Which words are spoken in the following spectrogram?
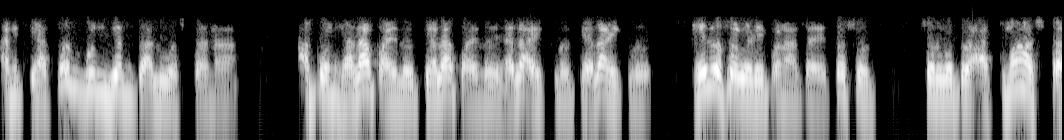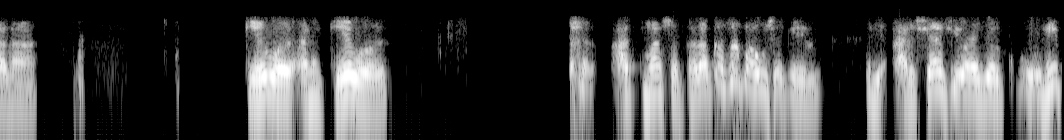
आणि त्याचंच गुंजन चालू असताना आपण ह्याला पाहिलं त्याला पाहिलं ह्याला ऐकलं त्याला ऐकलं हे जसं वेडेपणाचं आहे तसंच सर्वत्र आत्मा असताना केवळ आणि केवळ आत्मा स्वतःला कसं पाहू शकेल? म्हणजे आरशाशिवाय जर कोणीच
